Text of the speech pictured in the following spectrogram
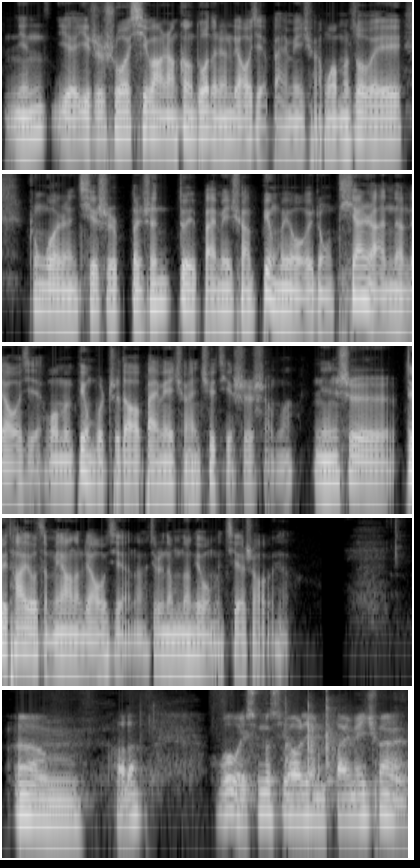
您也一直说希望让更多的人了解白眉拳。我们作为中国人，其实本身对白眉拳并没有一种天然的了解，我们并不知道白眉拳具体是什么。您是对它有怎么样的了解呢？就是能不能给我们介绍一下？嗯，好的。我为什么需要练白眉拳？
